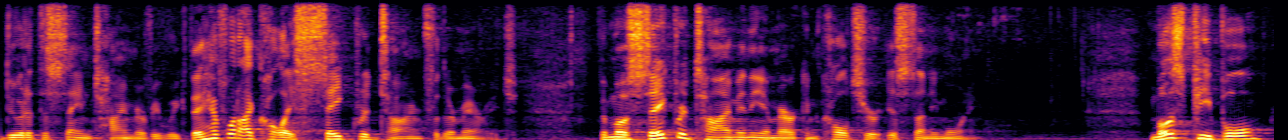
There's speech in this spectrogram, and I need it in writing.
do it at the same time every week. They have what I call a sacred time for their marriage. The most sacred time in the American culture is Sunday morning. Most people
